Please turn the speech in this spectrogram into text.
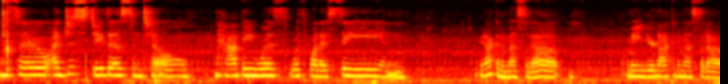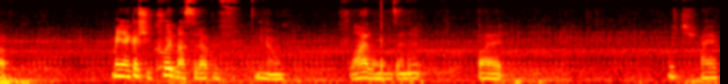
And so I just do this until I'm happy with, with what I see and you're not going to mess it up. I mean, you're not going to mess it up. I mean, I guess you could mess it up if, you know, fly lands in it, but, which I have,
